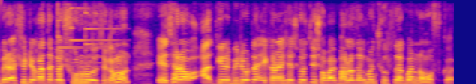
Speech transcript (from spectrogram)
বিরাশি টাকা থেকে শুরু রয়েছে। কেমন এছাড়াও আজকের ভিডিওটা এখানে শেষ করছি। সবাই ভালো থাকবেন সুস্থ থাকবেন নমস্কার।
